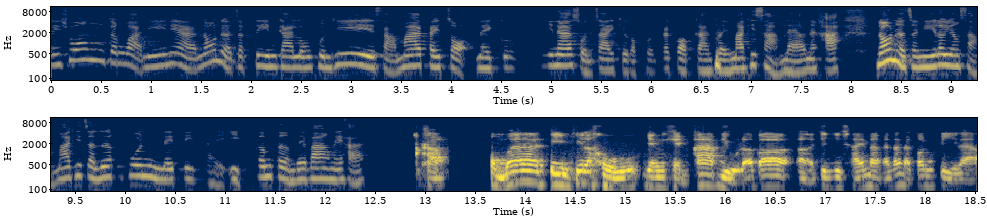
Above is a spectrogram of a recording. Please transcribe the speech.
ในช่วงจังหวะนี้เนี่ยนอกเหนือจากธีมการลงทุนที่สามารถไปเจาะในกลุ่ม ที่น่าสนใจเกี่ยวกับผลประกอบการไตรมาสที่ 3 แล้วนะคะ นอกเหนือจากนี้เรายังสามารถที่จะเลือกหุ้นในธีมไหนอีกเพิ่มเติมได้บ้างไหมคะ ครับผมว่าธีมที่เรายังเห็นภาพอยู่แล้วก็จริงๆใช้มากันตั้งแต่ต้นปีแล้ว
